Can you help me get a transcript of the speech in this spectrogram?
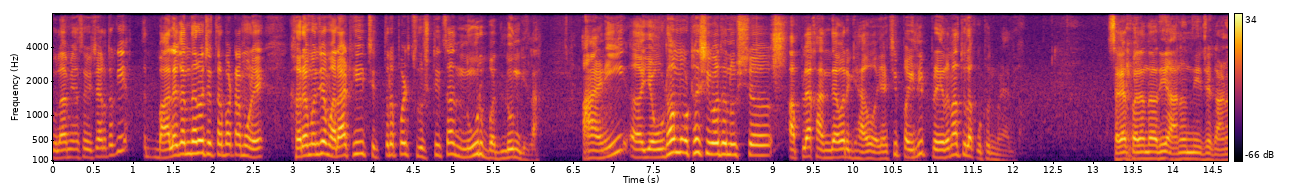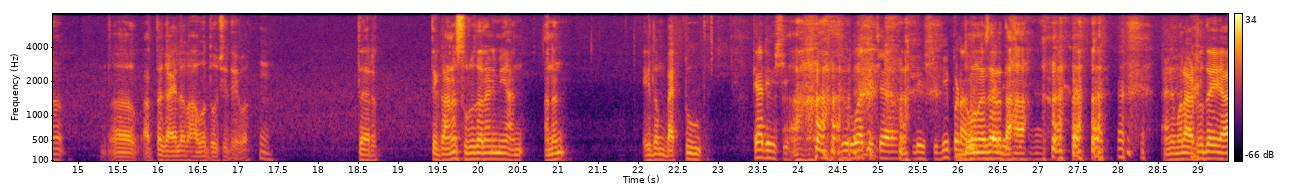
तुला मी असं विचारतो की बालगंधर्व चित्रपटामुळे खरं म्हणजे मराठी चित्रपट सृष्टीचा नूर बदलून गेला. आणि एवढं मोठं शिवधनुष्य आपल्या खांद्यावर घ्यावं याची पहिली प्रेरणा तुला कुठून मिळाली? सगळ्यात पहिल्यांदा आधी आनंदनी जे गाणं आत्ता गायलं भाव तोची देव तर ते गाणं सुरू झालं आणि मी आन- आनंद एकदम बॅक टू त्या दिवशी. सुरुवातीच्या दिवशी. मी पण दोन हजार दहा. आणि मला आठवत आहे ह्या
